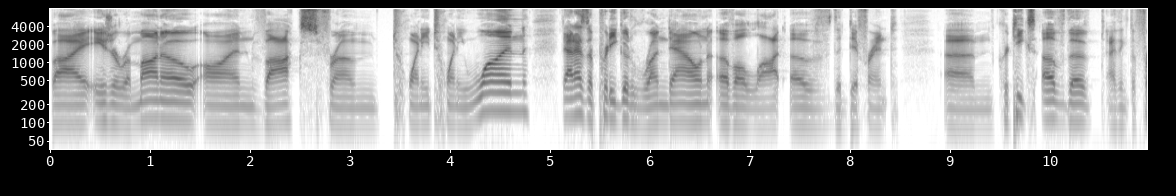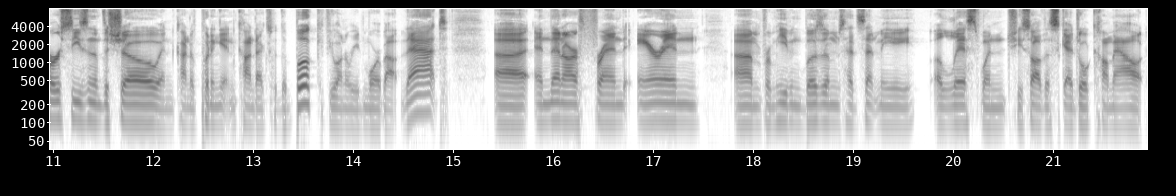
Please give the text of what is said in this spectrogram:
by Aja Romano on Vox from 2021. That has a pretty good rundown of a lot of the different um, critiques of the I think the first season of the show and kind of putting it in context with the book. If you want to read more about that, uh, and then our friend Erin um, from Heaving Bosoms had sent me a list when she saw the schedule come out.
